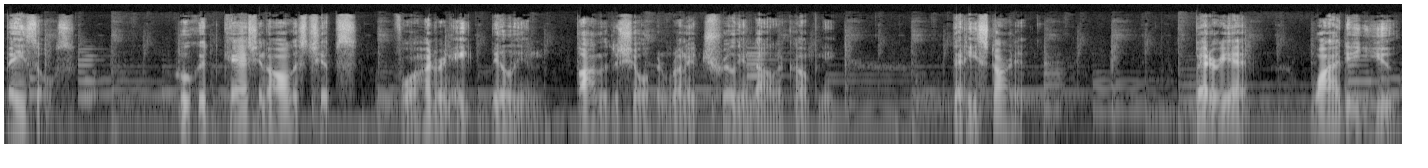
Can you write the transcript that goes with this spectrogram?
Bezos, who could cash in all his chips for 108 billion, bother to show up and run a trillion dollar company that he started? Better yet, why do you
